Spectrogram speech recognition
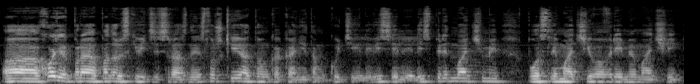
А, ходят про Подольский «Витязь» разные служки о том, как они там кутили, веселились перед матчами, после матчей, во время матчей.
